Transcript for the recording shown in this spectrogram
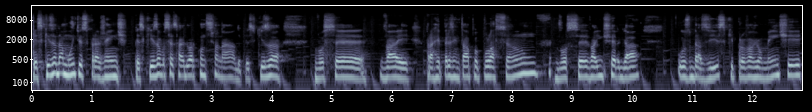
Pesquisa dá muito isso pra gente. Pesquisa você sai do ar-condicionado, pesquisa você vai para representar a população, você vai enxergar os Brasis que provavelmente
